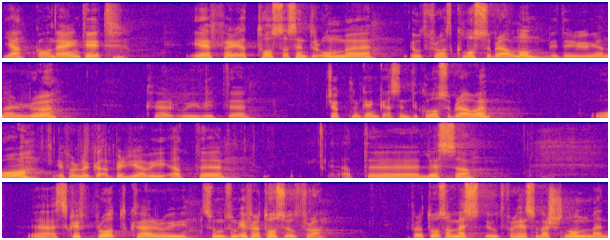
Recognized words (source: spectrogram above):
Ja, gåan det er en tid. Jeg er for jeg senter om uh, ut fra Kolossebraunen, vi er jo en er rød, hver vi vet uh, tjøkken og genga senter Kolossebraunen. Og jeg får lykke å begynne vi at, uh, at uh, lese uh, et skriftbrott hver vi, som, som jeg er for å ut fra. Jeg får for å mest ut fra hesen versen, men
